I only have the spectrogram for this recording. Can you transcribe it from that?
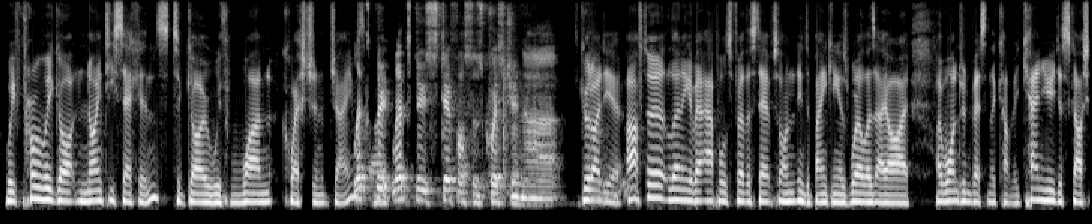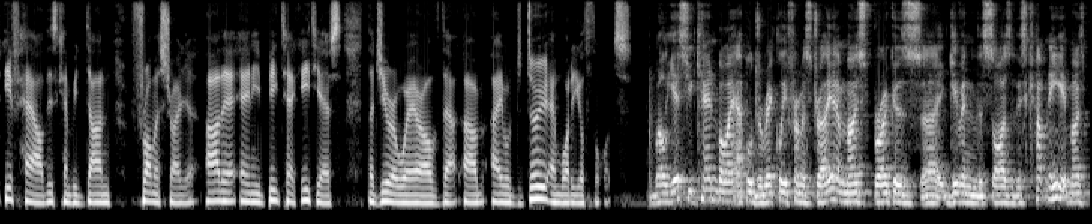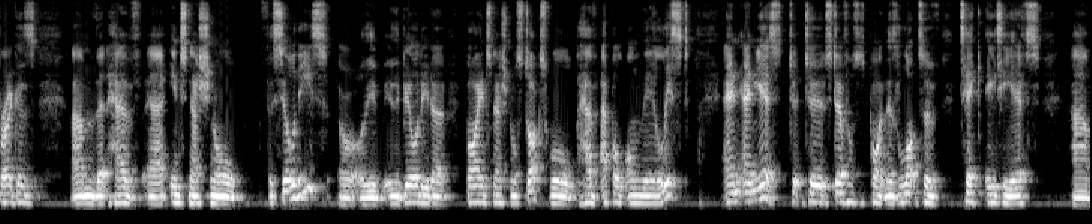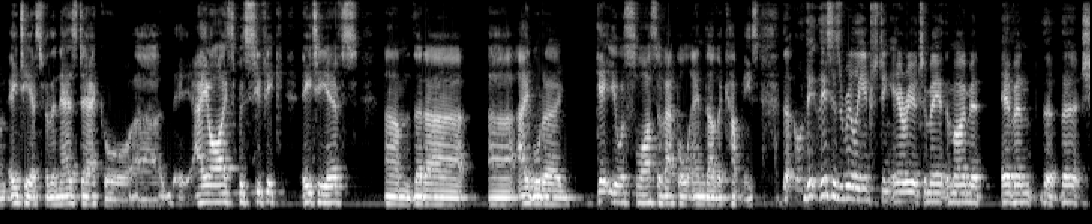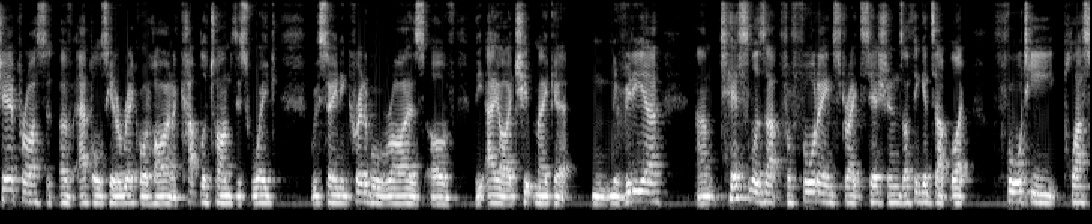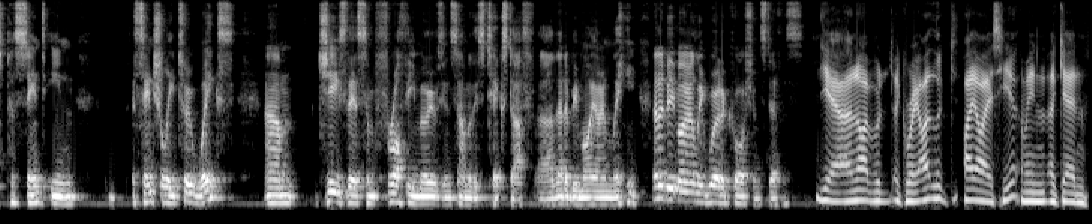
We've probably got 90 seconds to go with one question, James. Let's do, let's do Stephos's question. Uh, Good idea. After learning about Apple's further steps on into banking as well as AI, I want to invest in the company. Can you discuss if how this can be done from Australia? Are there any big tech ETFs that you're aware of that are able to do, and what are your thoughts? Well, yes, you can buy Apple directly from Australia. Most brokers, uh, given the size of this company, most brokers um, that have uh, international facilities or, or the, the, ability to buy international stocks will have Apple on their list. And, and yes, to, to Stephos's point, there's lots of tech ETFs, um, ETFs for the NASDAQ or uh, AI specific ETFs um, that are uh, able to get you a slice of Apple and other companies. The, this is a really interesting area to me at the moment, Evan. The, the share price of Apple's hit a record high and a couple of times this week. We've seen incredible rise of the AI chip maker NVIDIA. Um, Tesla's up for 14 straight sessions. I think it's up like 40 plus percent in essentially two weeks. Um, geez, there's some frothy moves in some of this tech stuff. Uh, that'd be my only that'd be my only word of caution, Stephos. Yeah, and I would agree. I look AI is here. I mean, again,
